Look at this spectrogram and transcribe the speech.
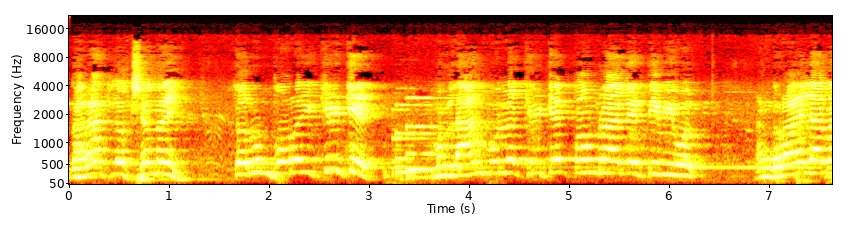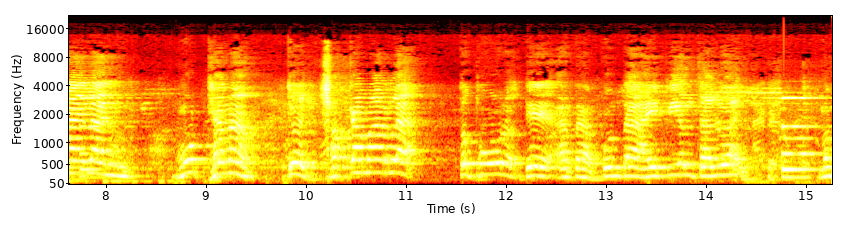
घरात लक्ष नाही. तरुण पोरं क्रिकेट. क्रिकेट पाहून राहिले टीव्हीवर. आणि राहिला राहिला मोठ्यानं तो छक्का मारला. तो पोर ते आता कोणता आय पी एल चालू आहे? मग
